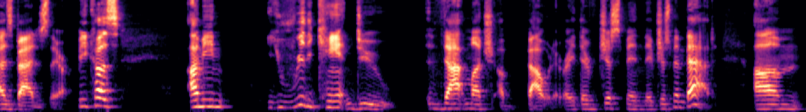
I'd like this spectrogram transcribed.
as bad as they are because, I mean, you really can't do that much about it, right? They've just been they've just been bad. Um,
